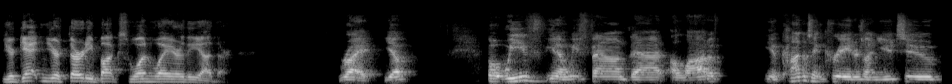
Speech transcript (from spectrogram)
You're getting your 30 bucks one way or the other. Right. Yep. But we've, you know, we've found that a lot of, you know, content creators on YouTube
